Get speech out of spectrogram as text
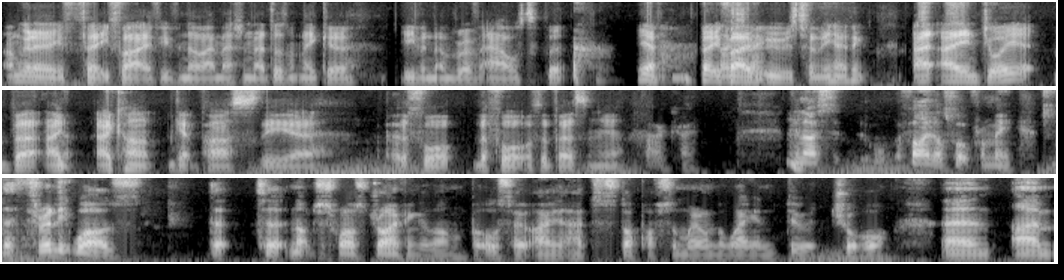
I'm gonna 35, even though I imagine that doesn't make a even number of owls. But yeah, 35 Okay. oohs for me. I think. I, I enjoy it, but I I can't get past the uh, the thought the thought of the person. Yeah. Okay. Can I? final thought from me. The thrill it was that uh, not just whilst driving along, but also I had to stop off somewhere on the way and do a chore, and um,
